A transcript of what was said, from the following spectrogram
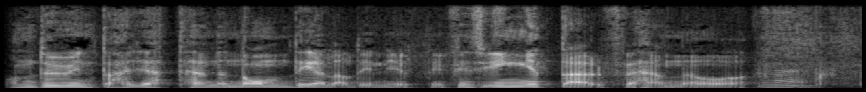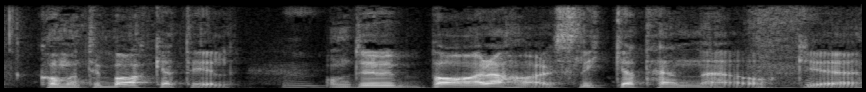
Om du inte har gett henne någon del av din njutning. Det finns ju inget där för henne att Nej. komma tillbaka till. Om du bara har slickat henne och eh,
